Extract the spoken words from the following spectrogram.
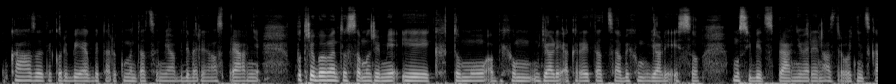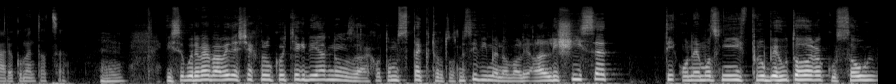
ukázat, jako kdyby, jak by ta dokumentace měla být vedená správně. Potřebujeme to samozřejmě i k tomu, abychom udělali akreditace, abychom udělali ISO. Musí být správně vedená zdravotnická dokumentace. Hmm. Když se budeme bavit ještě chvilku o těch diagnózách, o tom spektru, to jsme si vyjmenovali, ale liší se ty onemocnění v průběhu toho roku jsou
